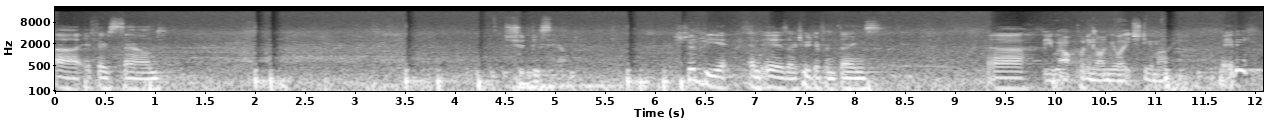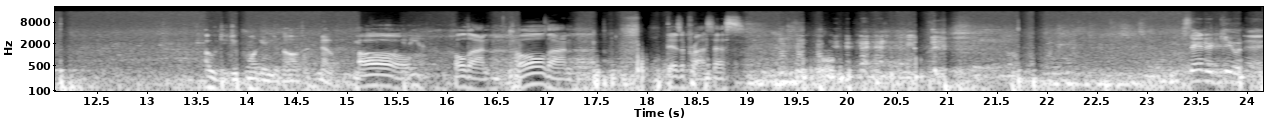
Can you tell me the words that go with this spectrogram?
Uh, if there's sound. Should be sound. Should be and is are two different things. Uh, Are you outputting on your HDMI? maybe? Oh, did you plug into the other? No. Oh, plug it in. hold on. Hold on. There's a process. Standard Q and A.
